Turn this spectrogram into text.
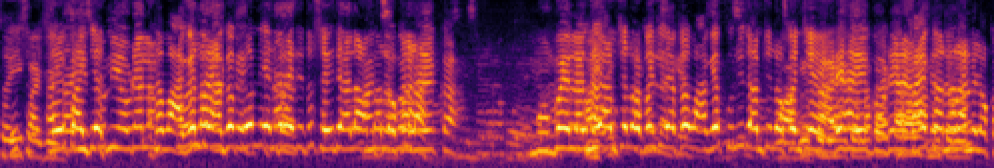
सही दुस- पाहिजे. सही आता पाहिजे इथून एवढ्या लांब आता वाघेला कोण जाईल कोण ते येणार आहे तिथं? सही द्यायला आम्हाला लोकांना आहे का मुंबईला कुली. आमच्या लोकांची एका वाघ्या कुलीच आमच्या लोकांचे गाड्या आहे, घोडे आहे काय आमच्या करणार. आम्ही लोक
